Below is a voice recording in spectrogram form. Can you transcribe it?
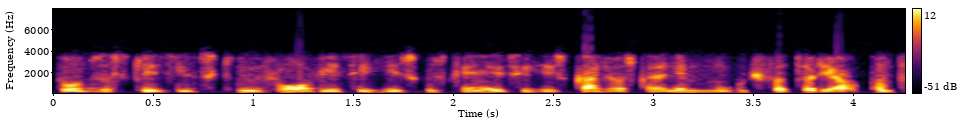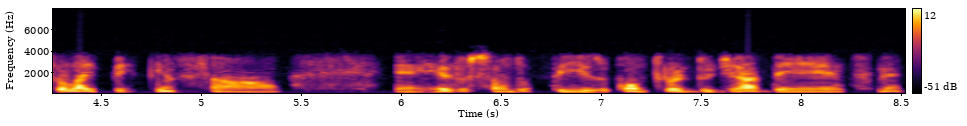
todos os quesitos que envolvem esse risco, que é, esse risco cardiovascular é multifatorial, controlar a hipertensão, é, redução do peso, controle do diabetes, né,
